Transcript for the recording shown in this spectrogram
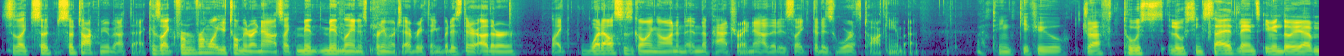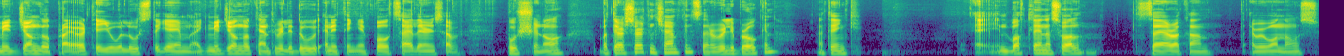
So like so so talk to me about that because like from from what you told me right now, it's like mid mid lane is pretty much everything. But is there other like what else is going on in the, in the patch right now that is like that is worth talking about? I think if you draft two losing side lanes, even though you have mid jungle priority, you will lose the game. Like mid jungle can't really do anything if both side lanes have push, you know. But there are certain champions that are really broken. I think Uh, in bot lane as well. Xayah Rakan, everyone knows,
